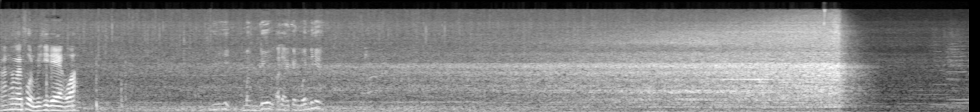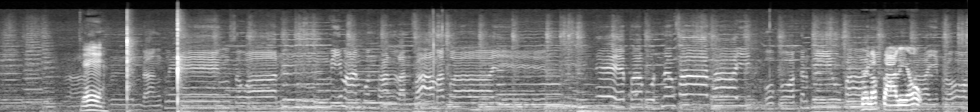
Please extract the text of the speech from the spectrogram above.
อะทำไมฝนเป็นสีแดงวะ นี่มันเรื่องอะไรกันวะเนี่ยเย้ดังเพลงสวรรค์วิมานคนทันหลันฟ้ามาไกล ไปได้รับตาแล้วไปพร้อม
